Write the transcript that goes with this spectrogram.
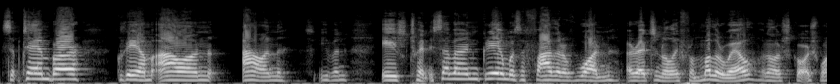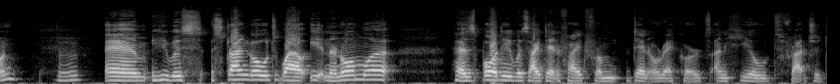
September, Graham Allen, Allen even, aged 27. Graham was a father of one, originally from Motherwell, another Scottish one. Um, he was strangled while eating an omelette. His body was identified from dental records and healed fractured,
